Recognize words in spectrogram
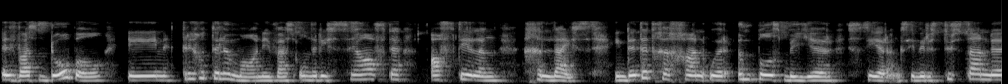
dit was dobbel en trichotillomanie was onder dieselfde afdeling gelys en dit het gegaan oor impulsbeheer sterings. Jy weet dis toestande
